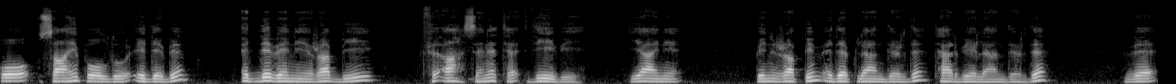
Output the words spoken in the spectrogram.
o sahip olduğu edebi eddebeni Rabbi fe ahsene te'dibi yani beni Rabbim edeplendirdi, terbiyelendirdi ve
